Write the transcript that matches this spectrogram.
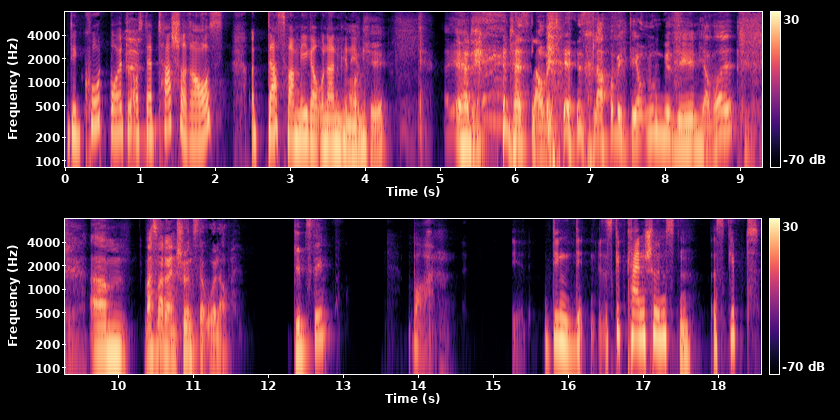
den Kotbeutel aus der Tasche raus und das war mega unangenehm. Okay. Ja, das glaube ich, das glaube ich dir ungesehen, jawohl. Ähm, was war dein schönster Urlaub? Gibt's den? Boah. Den, den, es gibt keinen schönsten. Es gibt,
